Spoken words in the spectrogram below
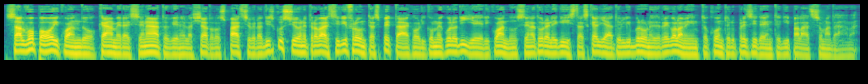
Salvo poi, quando Camera e Senato viene lasciato lo spazio per la discussione, trovarsi di fronte a spettacoli come quello di ieri, quando un senatore leghista ha scagliato il librone del regolamento contro il presidente di Palazzo Madama.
